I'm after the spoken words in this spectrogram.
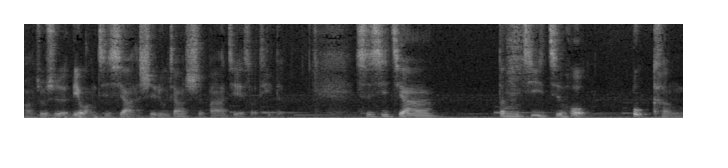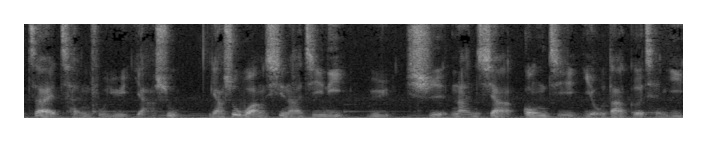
啊，就是列王记下十六章十八节所提的西西家。登基之后，不肯再臣服于亚述。亚述王西拿基立于是南下攻击犹大各城邑。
